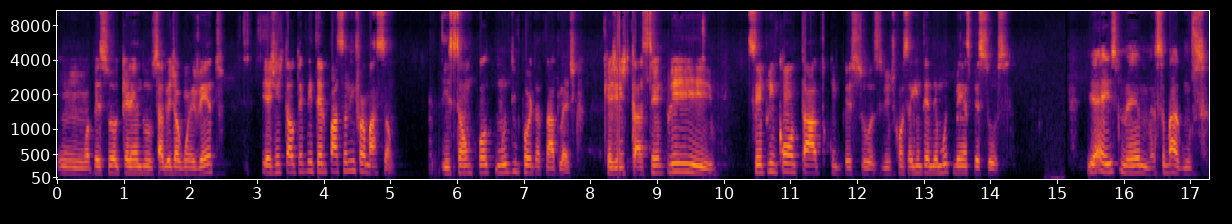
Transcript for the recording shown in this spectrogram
um, uma pessoa querendo saber de algum evento, e a gente tá o tempo inteiro passando informação. Isso é um ponto muito importante na Atlética, que a gente tá sempre sempre em contato com pessoas, a gente consegue entender muito bem as pessoas. E é isso mesmo, essa bagunça.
